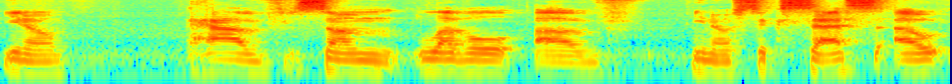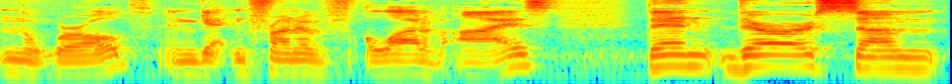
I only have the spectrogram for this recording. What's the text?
you know have some level of you know success out in the world and get in front of a lot of eyes then there are some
